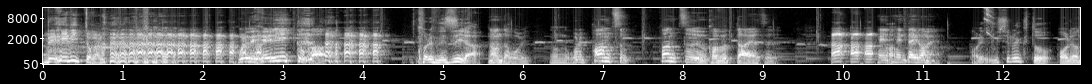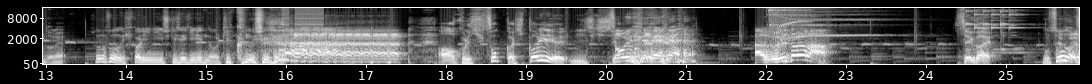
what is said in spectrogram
ベヘリットかなこれベリットか。これむずいななんだこれ。なんだこれ。パンツ、パンツ被ったやつ。あ、あ、あ、変変態仮面。あれ後ろ行くとあれなんだねそりゃそうだ、光認識できねえんだから、結構の後ろに。ああこれそっか光で認識してるそういうことですね。あ、ウルトラ正解そうだ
